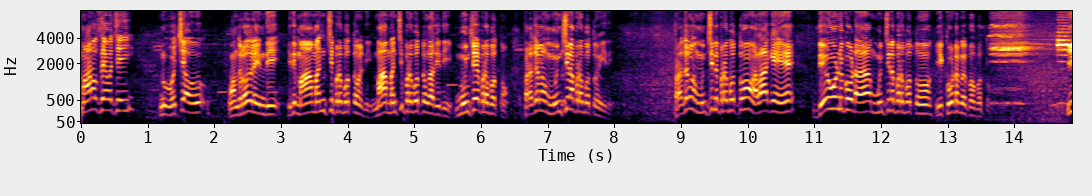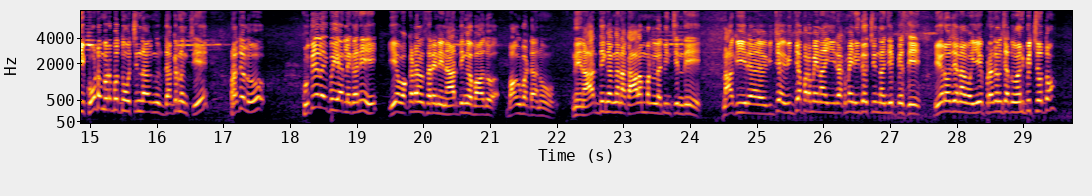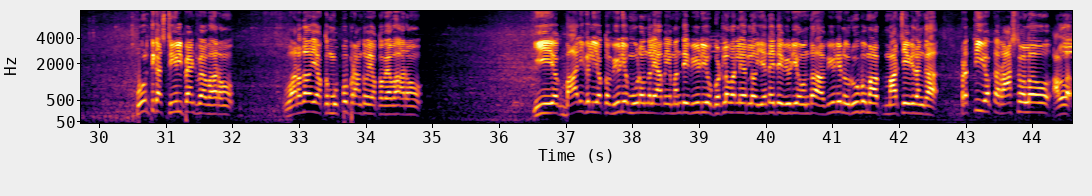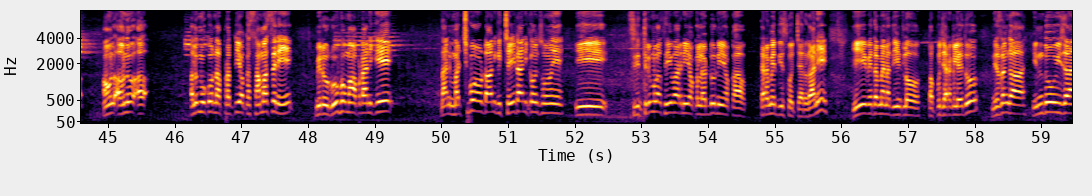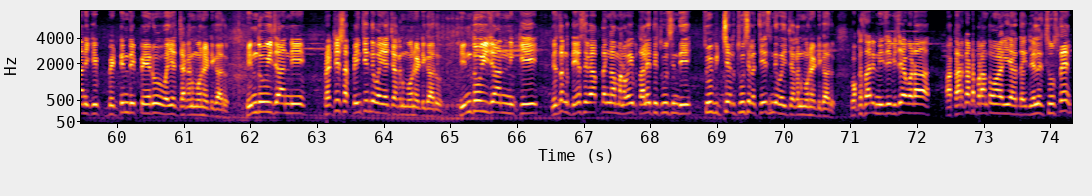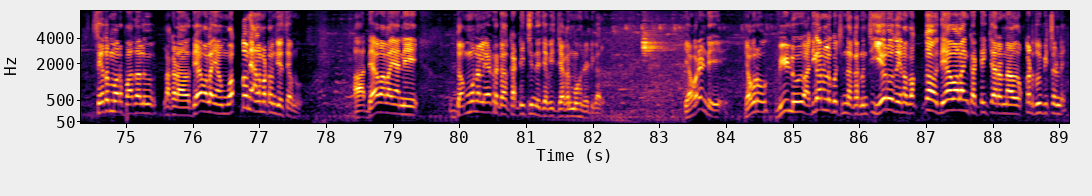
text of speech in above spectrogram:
మానవ సేవ చేయి నువ్వు వచ్చావు వంద రోజులైంది. ఇది మా మంచి ప్రభుత్వం ఇది. మా మంచి ప్రభుత్వం కాదు ఇది. ముంచే ప్రభుత్వం. ప్రజలను ముంచిన ప్రభుత్వం ఇది. ప్రజలను ముంచిన ప్రభుత్వం అలాగే దేవుణ్ణి కూడా ముంచిన ప్రభుత్వం ఈ కూటమి ప్రభుత్వం. ఈ కూటమి ప్రభుత్వం వచ్చిన దగ్గర నుంచి ప్రజలు కుదేలైపోయారులే కానీ ఏ ఒక్కడైనా సరే నేను ఆర్థికంగా బాగు బాగుపడ్డాను. నేను ఆర్థికంగా నాకు ఆలంబన లభించింది. నాకు ఈ విద్య విద్యాపరమైన ఈ రకమైన ఇది వచ్చిందని చెప్పేసి ఏ రోజైనా ఏ ప్రజల చేత అనిపించొద్దాం? పూర్తిగా స్టీల్ ప్యాంట్ వ్యవహారం వరద యొక్క ముప్పు ప్రాంతం యొక్క వ్యవహారం ఈ యొక్క బాలికల యొక్క వీడియో మూడు వందల యాభై మంది వీడియో గుడ్లవల్లేరులో ఏదైతే వీడియో ఉందో ఆ వీడియోను రూపు మార్చే విధంగా ప్రతి ఒక్క రాష్ట్రంలో అల్ల అను అలు అలుముకున్న ప్రతి ఒక్క సమస్యని మీరు రూపుమాపడానికి దాన్ని మర్చిపోవడానికి చేయడానికి కొంచెం ఈ శ్రీ తిరుమల శ్రీవారిని యొక్క లడ్డూని యొక్క తెర మీద తీసుకొచ్చారు. కానీ ఏ విధమైన దీంట్లో తప్పు జరగలేదు. నిజంగా హిందూయిజానికి పెట్టింది పేరు వైఎస్ జగన్మోహన్ రెడ్డి గారు. హిందూయిజాన్ని ప్రతిష్ట పెంచింది వైఎస్ జగన్మోహన్ రెడ్డి గారు. హిందూయిజానికి నిజంగా దేశవ్యాప్తంగా మన వైపు తలెత్తి చూసింది చూపించే చూసేలా చేసింది వైఎస్ జగన్మోహన్ రెడ్డి గారు. ఒకసారి నిజ విజయవాడ ఆ కర్కట ప్రాంతం వెళ్ళి చూస్తే సీతమ్మోర పాదాలు అక్కడ దేవాలయం మొత్తం నేలమట్టం చేశాను ఆ దేవాలయాన్ని దమ్మున లీటర్గా కట్టించింది జగన్మోహన్ రెడ్డి గారు. ఎవరండి? ఎవరు? వీళ్ళు అధికారంలోకి వచ్చిన దగ్గర నుంచి ఏ రోజైనా ఒక్క దేవాలయం కట్టించారన్న ఒక్కటి చూపించండి.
